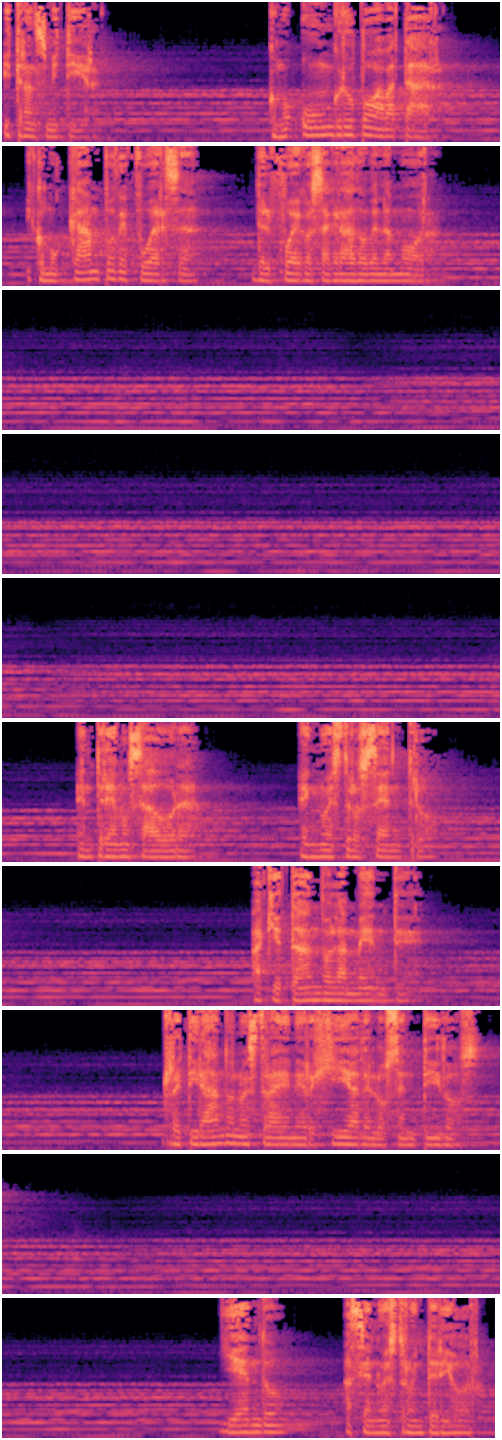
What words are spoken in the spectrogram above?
y transmitir como un grupo avatar y como campo de fuerza del fuego sagrado del amor. Entremos ahora en nuestro centro, aquietando la mente retirando nuestra energía de los sentidos. yendo hacia nuestro interior.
